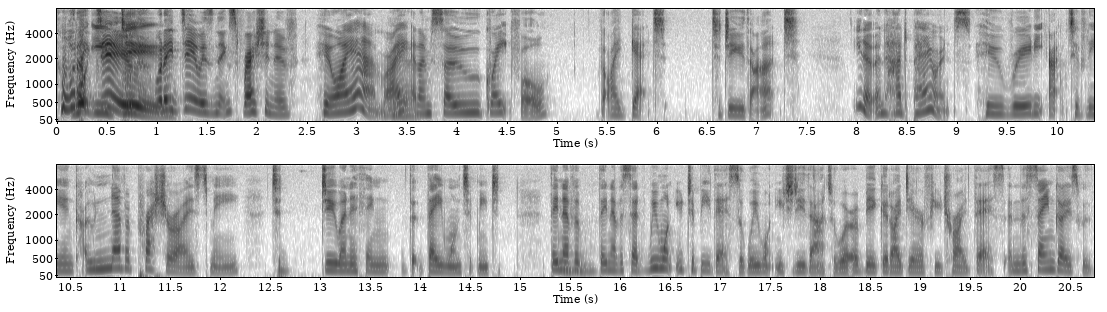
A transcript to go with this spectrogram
what, What I do, do. what I do is an expression of who I am, right? Yeah. And I'm so grateful that I get to do that, you know, and had parents who really actively, enc- who never pressurized me to do anything that they wanted me to. They never, Mm-hmm. they never said we want you to be this or we want you to do that or it would be a good idea if you tried this. And the same goes with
